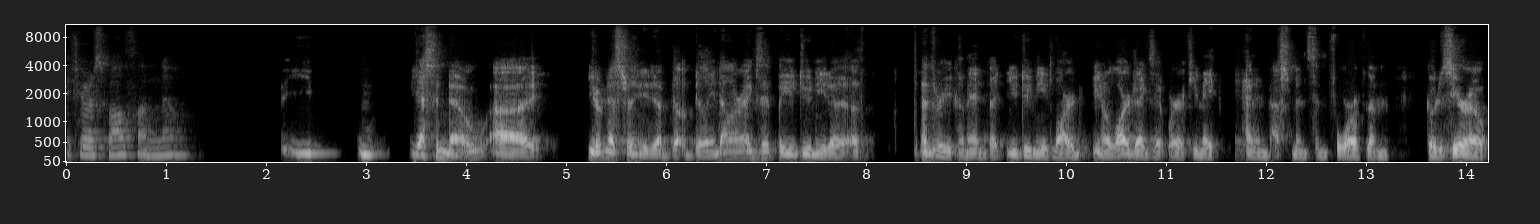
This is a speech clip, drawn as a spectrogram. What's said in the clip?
If you're a small fund, no. Yes and no. Uh, you don't necessarily need a billion dollar exit, but you do need a, a depends where you come in, but you do need large, you know, large exit where if you make 10 investments and four of them go to zero,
